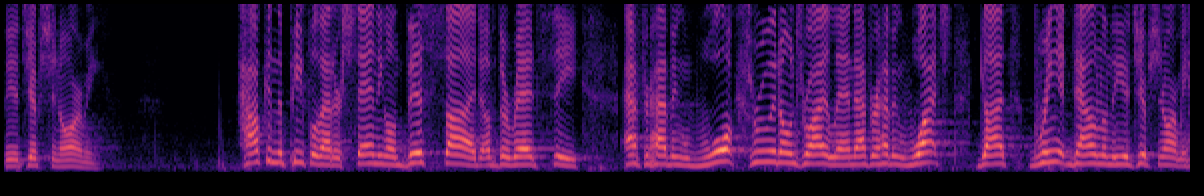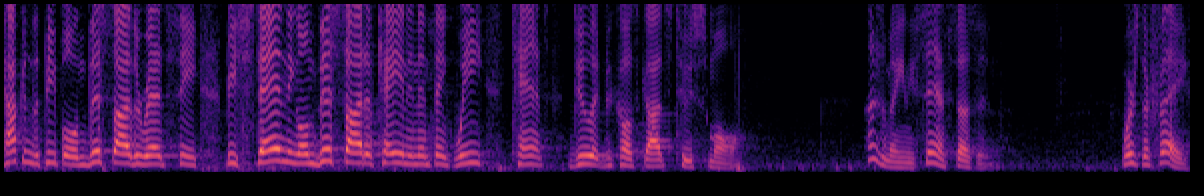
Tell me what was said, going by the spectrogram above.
the Egyptian army. How can the people that are standing on this side of the Red Sea after having walked through it on dry land, after having watched God bring it down on the Egyptian army? How can the people on this side of the Red Sea be standing on this side of Canaan and think we can't do it because God's too small? That doesn't make any sense, does it? Where's their faith?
